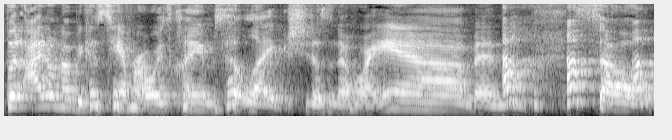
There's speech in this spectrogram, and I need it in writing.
But I don't know because Tamra always claims that like she doesn't know who I am, and so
